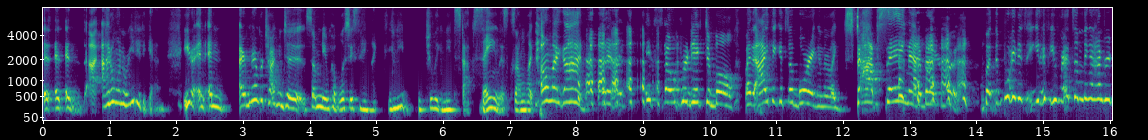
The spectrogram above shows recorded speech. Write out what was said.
and, I don't want to read it again. You know, and, and I remember talking to somebody in publicity saying, like, you need, Julie, you need to stop saying this. Cause I'm like, oh my God, it's so predictable. But I think it's so boring. And they're like, stop saying that about your book. But the point is, you know, if you've read something a hundred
